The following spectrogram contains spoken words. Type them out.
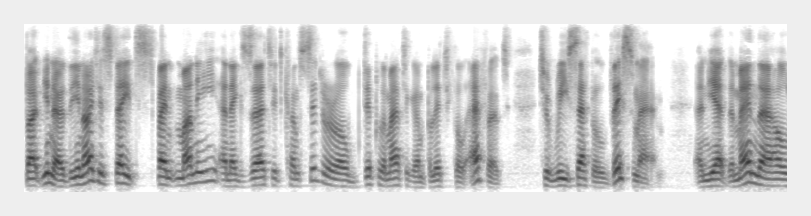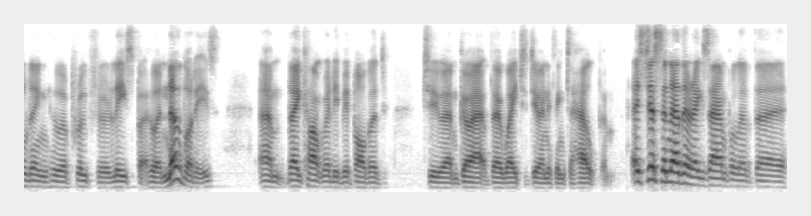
But you know, the United States spent money and exerted considerable diplomatic and political effort to resettle this man and yet the men they're holding who are approved for release but who are nobodies, um, they can't really be bothered to um, go out their way to do anything to help them. It's just another example of the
